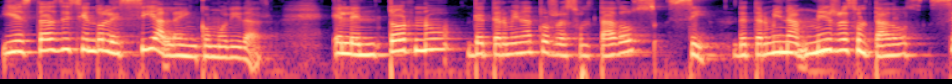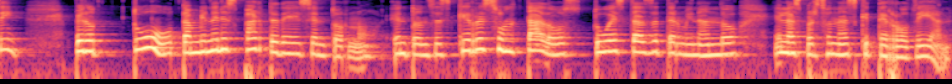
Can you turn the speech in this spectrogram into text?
y estás diciéndole sí a la incomodidad. El entorno determina tus resultados, sí. Determina mis resultados, sí. Pero tú también eres parte de ese entorno. Entonces, ¿qué resultados tú estás determinando en las personas que te rodean?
